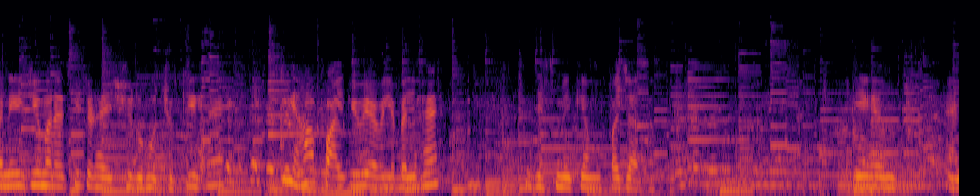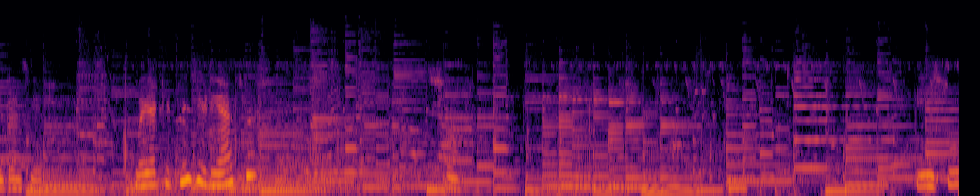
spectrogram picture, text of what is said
गणेश जी महाराज की चढ़ाई शुरू हो चुकी है। यहाँ पालकी भी अवेलेबल है, जिसमें कि हम ऊपर जा सकते हैं। ये है एंट्रेंस गेट भैया, कितनी सीढ़ियाँ हैं इसमें? अच्छा। तीन सौ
